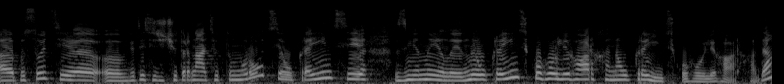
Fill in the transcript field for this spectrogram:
е, по суті, е, в 2014 році українці змінили не українського олігарха на українського олігарха. Да?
